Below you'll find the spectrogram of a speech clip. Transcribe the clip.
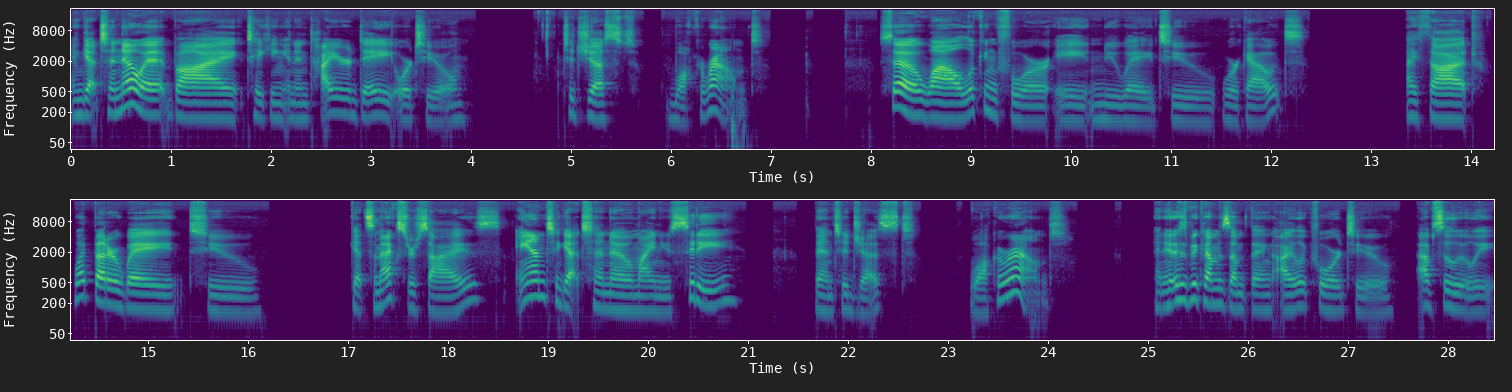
and get to know it by taking an entire day or two to just walk around. So, while looking for a new way to work out, I thought, what better way to get some exercise and to get to know my new city than to just walk around. And it has become something I look forward to absolutely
